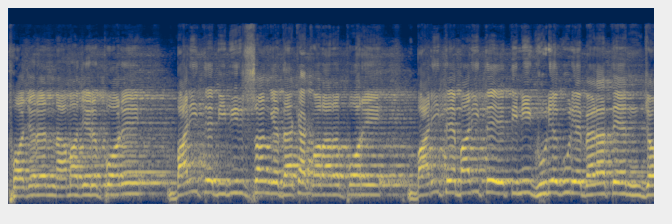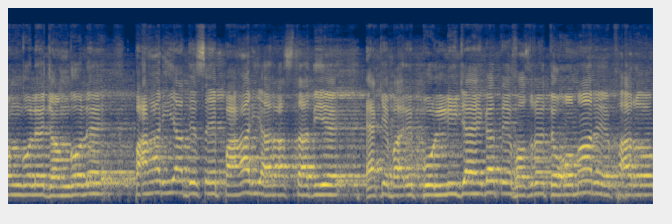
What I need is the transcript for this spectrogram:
ফজরের নামাজের পরে বাড়িতে বিবির সঙ্গে দেখা করার পরে বাড়িতে বাড়িতে তিনি ঘুরে ঘুরে বেড়াতেন জঙ্গলে জঙ্গলে, পাহাড়িয়া দেশে পাহাড়িয়া রাস্তা দিয়ে। একেবারে পল্লী জায়গাতে হজরত ওমারে ফারুক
